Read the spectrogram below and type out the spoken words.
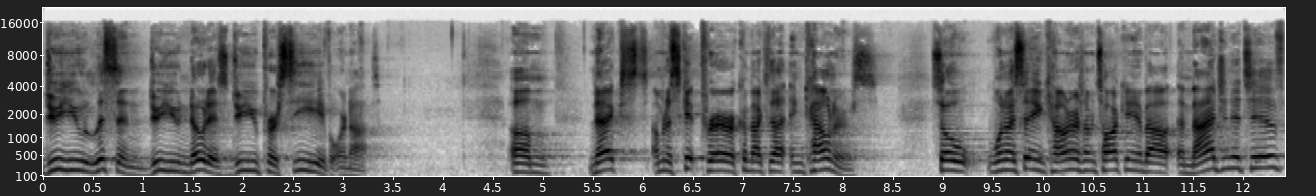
do you listen, do you notice, do you perceive or not. Um, next, I'm going to skip prayer, come back to that encounters. So, when I say encounters, I'm talking about imaginative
